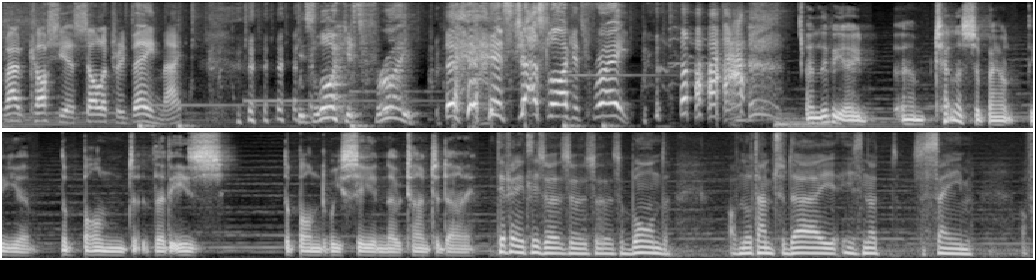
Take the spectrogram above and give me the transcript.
won't cost you a solitary bean, mate. it's like it's free. it's just like it's free. Olivier, um, tell us about the uh, the bond that is the bond we see in No Time to Die definitely the, the, the, the, bond of No Time to Die is not the same of,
